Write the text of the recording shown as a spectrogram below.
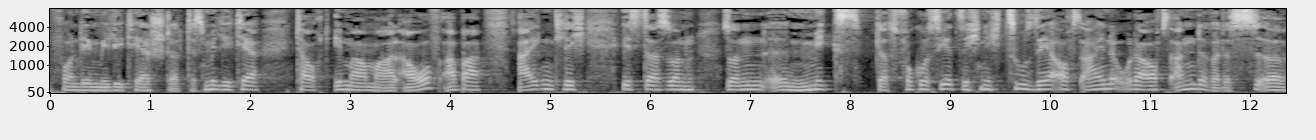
von dem Militär statt. Das Militär taucht immer mal auf, aber eigentlich ist das so ein, so ein äh, Mix. Das fokussiert sich nicht zu sehr aufs eine oder aufs andere. Das äh,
